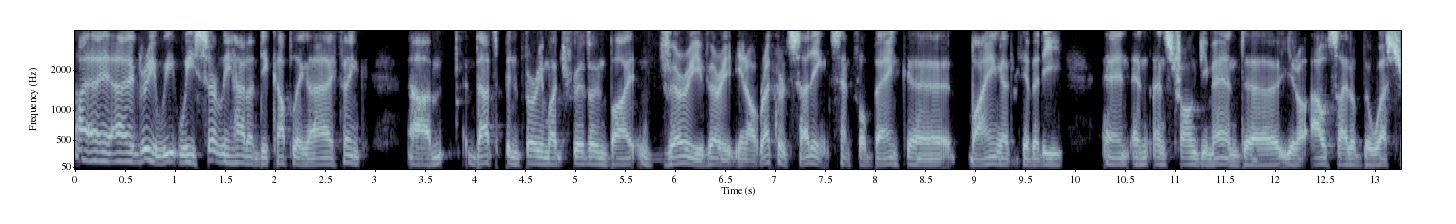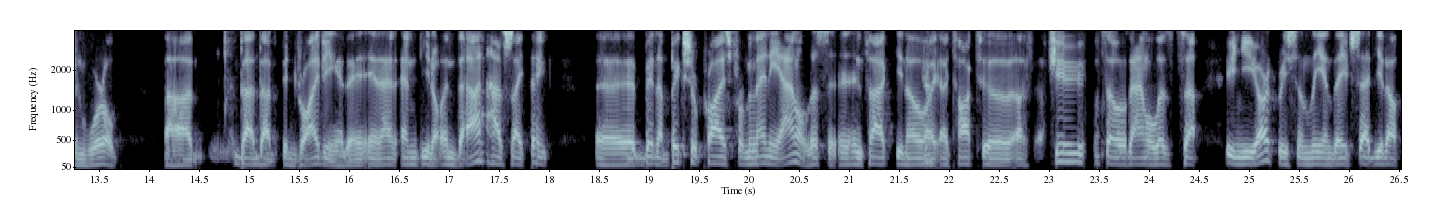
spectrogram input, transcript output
I, I, agree. We, we certainly had a decoupling. I think um, that's been very much driven by very, very, you know, record setting central bank uh, buying activity and, and, and strong demand, uh, you know, outside of the Western world. Uh, that that's been driving it, and, and, and you know, and that has, I think, uh, been a big surprise for many analysts. In fact, you know, yeah. I, I, talked to a, a, few of those analysts uh, in New York recently, and they've said, you know,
